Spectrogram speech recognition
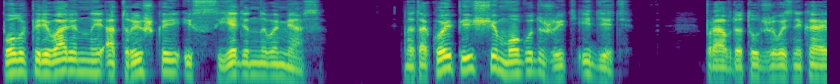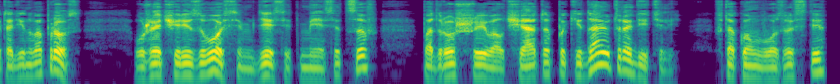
полупереваренной отрыжкой из съеденного мяса. На такой пище могут жить и дети. Правда, тут же возникает один вопрос. Уже через восемь-десять месяцев подросшие волчата покидают родителей. В таком возрасте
